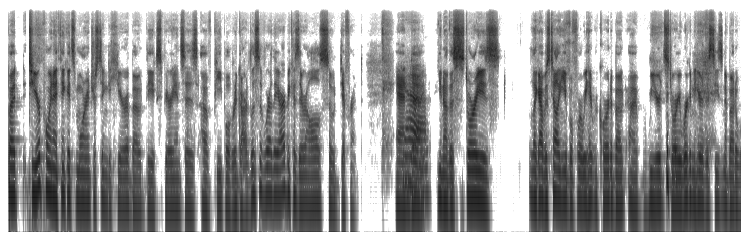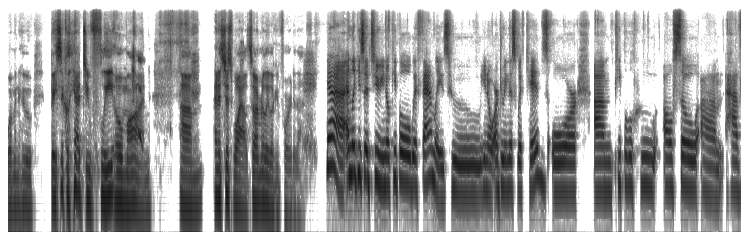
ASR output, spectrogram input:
but to your point i think it's more interesting to hear about the experiences of people regardless of where they are because they're all so different and uh, yeah. uh, you know the stories like i was telling you before we hit record about a weird story we're going to hear this season about a woman who basically had to flee oman um, and it's just wild so i'm really looking forward to that yeah. And like you said, too, you know, people with families who, you know, are doing this with kids or um, people who also um, have,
